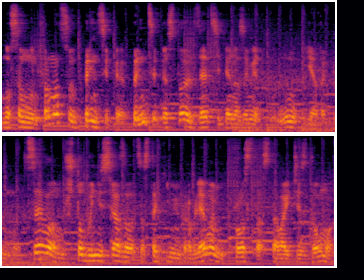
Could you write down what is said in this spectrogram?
Но саму информацию, в принципе, в принципе, стоит взять себе на заметку. Ну, я так думаю. В целом, чтобы не связываться с такими проблемами, просто оставайтесь дома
